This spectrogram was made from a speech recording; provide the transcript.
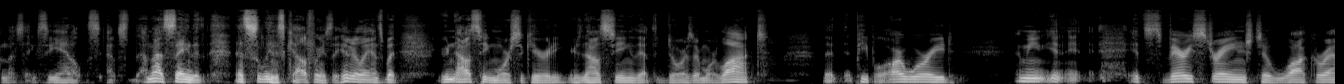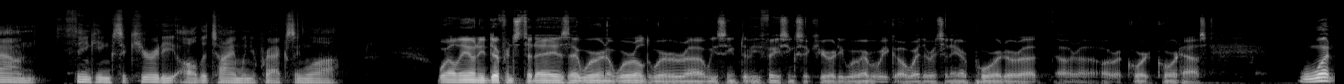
I'm not saying Seattle. I'm not saying that that Salinas, California is the hinterlands, but you're now seeing more security. You're now seeing that the doors are more locked, that people are worried. I mean, it, it, it's very strange to walk around thinking security all the time when you're practicing law. Well, the only difference today is that we're in a world where uh, we seem to be facing security wherever we go, whether it's an airport or a or a, or a court courthouse. What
